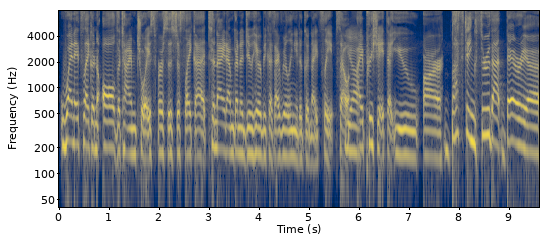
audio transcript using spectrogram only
when it's like an all the time choice versus just like a tonight I'm going to do here because I really need a good night's sleep. So Yeah. I appreciate that you are busting through that barrier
